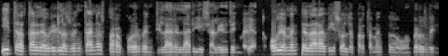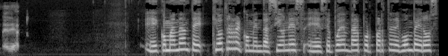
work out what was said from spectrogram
Y tratar de abrir las ventanas para poder ventilar el área y salir de inmediato. Obviamente dar aviso al departamento de bomberos de inmediato. Eh, comandante, ¿qué otras recomendaciones eh, se pueden dar por parte de bomberos,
